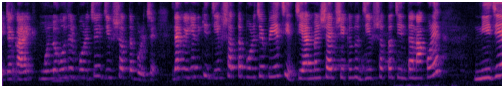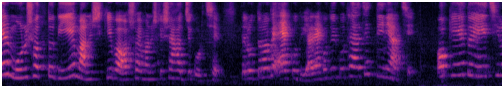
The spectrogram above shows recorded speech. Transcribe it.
এটা কারেক্ট মূল্যবোধের পরিচয়, জীবসত্তার পরিচয়। দেখো, এখানে কি জীবসত্তা পরিচয় পেয়েছি? চেয়ারম্যান সাহেব, সে কিন্তু জীবসত্তা চিন্তা না করে নিজের মনুষ্যত্ব দিয়ে মানুষকে বা অসহায় মানুষকে সাহায্য করছে। তাহলে উত্তর হবে এক ও দুই। আর এক ও দুই কোথায় আছে? তিনে আছে। ওকে, তো এই ছিল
